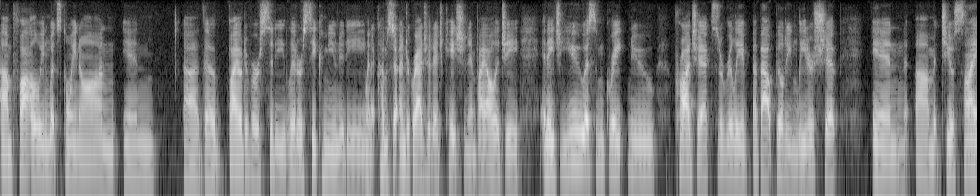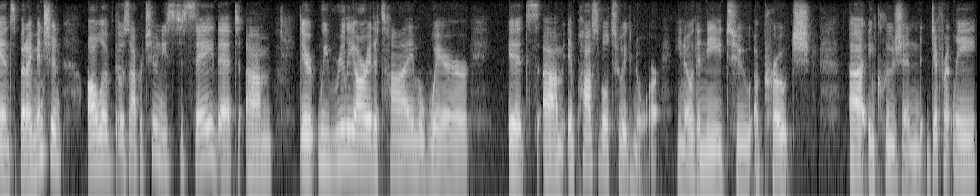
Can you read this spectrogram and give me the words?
um, following what's going on in uh, the biodiversity literacy community when it comes to undergraduate education in biology. And AGU has some great new projects that are really about building leadership in um, geoscience. But I mentioned all of those opportunities to say that um, there we really are at a time where it's um, impossible to ignore, you know, the need to approach uh, inclusion differently.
